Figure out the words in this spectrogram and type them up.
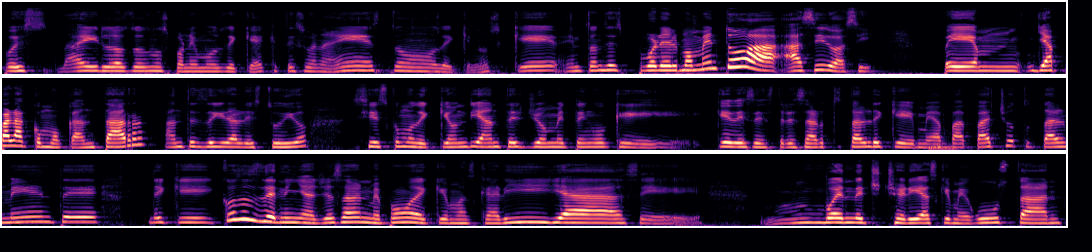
pues ahí los dos nos ponemos de que a qué te suena esto, de que no sé qué. Entonces, por el momento ha, ha sido así. Em, ya para como cantar, antes de ir al estudio, sí es como de que un día antes yo me tengo que, que desestresar total, de que me Mm. apapacho totalmente, de que cosas de niñas, ya saben, me pongo de que mascarillas, eh, un buen de chucherías que me gustan.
